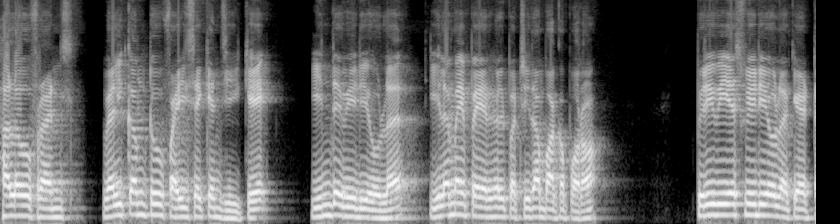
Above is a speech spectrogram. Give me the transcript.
Hello friends welcome to five second GK இந்த வீடியோவில் இளமை பெயர்கள் பற்றி தான் பார்க்க போகிறோம் ப்ரீவியஸ் வீடியோவில் கேட்ட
